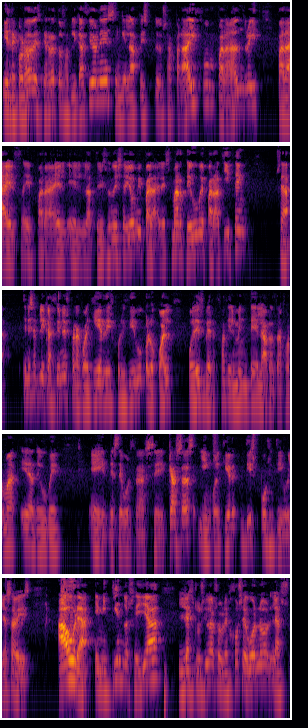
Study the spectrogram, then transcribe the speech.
Y recordad descargar dos aplicaciones en el App Store, o sea, para iPhone, para Android, para el, eh, para el, la televisión de Xiaomi, para el Smart TV, para Tizen. O sea, tenéis aplicaciones para cualquier dispositivo, con lo cual podéis ver fácilmente la plataforma EDATV eh, desde vuestras eh, casas y en cualquier dispositivo. Ya sabéis, ahora emitiéndose ya la exclusiva sobre José Bono, las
